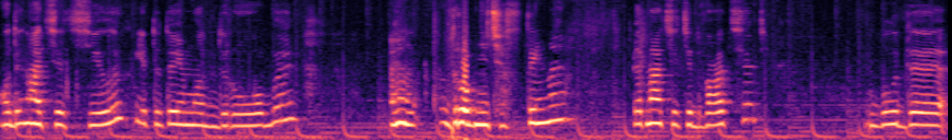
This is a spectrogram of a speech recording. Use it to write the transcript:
11 цілих і додаємо дроби, дробні частини. 15 і 20 буде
